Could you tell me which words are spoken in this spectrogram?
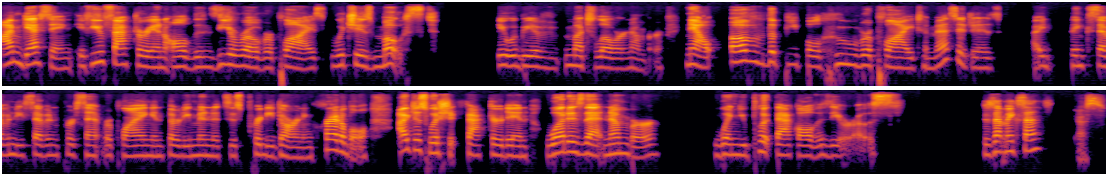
I'm guessing if you factor in all the zero replies, which is most, it would be a much lower number. Now, of the people who reply to messages, I think 77% replying in 30 minutes is pretty darn incredible. I just wish it factored in what is that number when you put back all the zeros. Does that make sense? Yes.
